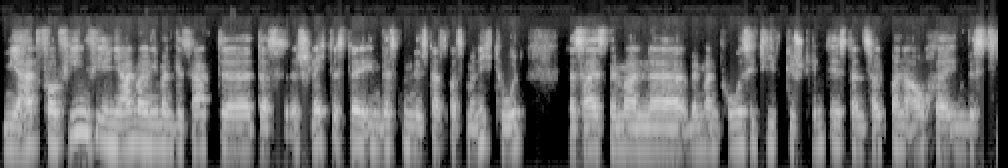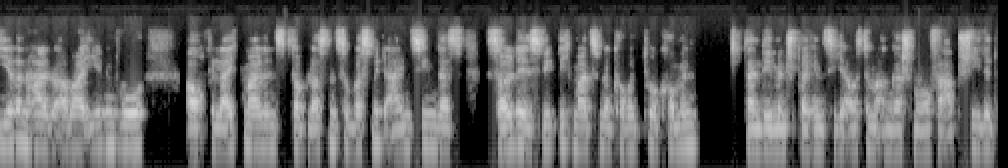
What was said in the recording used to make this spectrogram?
mir hat vor vielen, vielen Jahren mal jemand gesagt, äh, das schlechteste Investment ist das, was man nicht tut. Das heißt, wenn man, äh, wenn man positiv gestimmt ist, dann sollte man auch äh, investieren, halt aber irgendwo auch vielleicht mal einen Stop-Loss und sowas mit einziehen. Das sollte es wirklich mal zu einer Korrektur kommen, dann dementsprechend sich aus dem Engagement verabschiedet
